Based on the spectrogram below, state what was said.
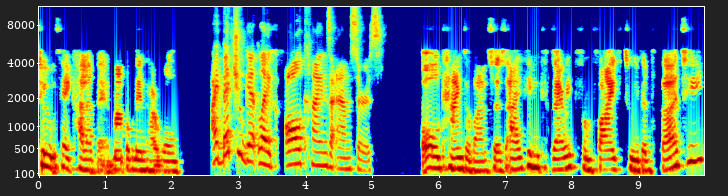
to say color the map of the entire world. I bet you get like all kinds of answers. All kinds of answers. I think varied from five to even 30.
